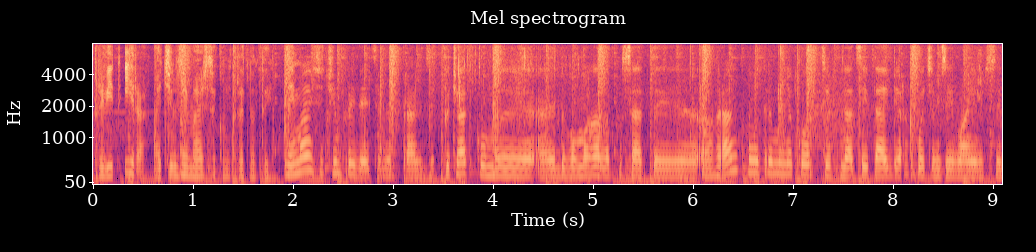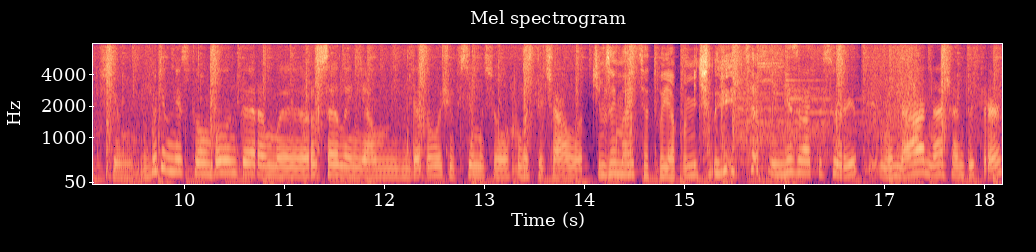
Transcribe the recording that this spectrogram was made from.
Привіт, Іра. А чим займаєшся конкретно ти? Займаюся чим прийдеться насправді. Спочатку ми е, допомагали писати грант на отримання коштів на цей табір. Потім займаємося чим будівництвом, волонтерами, розселенням для того, щоб всім усього вистачало. Чим займається твоя помічниця? Її звати Сурит. Вона наш антистрес.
